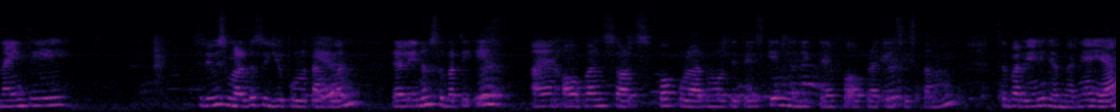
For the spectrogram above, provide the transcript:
90 1970 tahun. Dan Linux seperti is an open source popular multitasking Unix level operating system. Seperti ini gambarnya ya.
